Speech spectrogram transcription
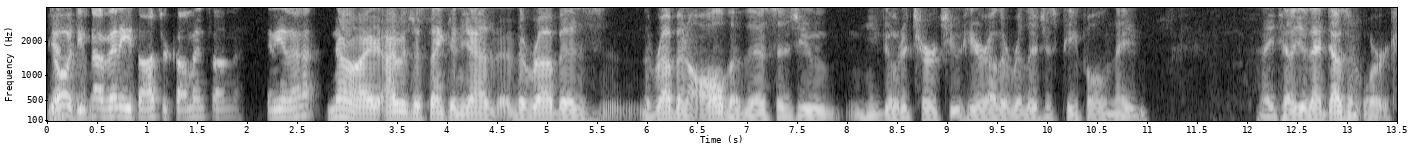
Yeah. Yo, do you have any thoughts or comments on any of that? No, I, I was just thinking, yeah, the, the rub is the rub in all of this is you you go to church, you hear other religious people and they they tell you that doesn't work,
